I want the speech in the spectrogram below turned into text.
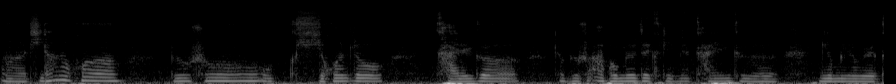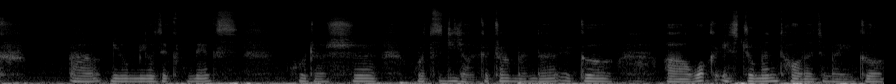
呃，其他的话，比如说我喜欢就开一个，就比如说 Apple Music 里面开一个 New Music，呃，New Music Mix，或者是我自己有一个专门的一个。啊、，work instrumental 的这么一个，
